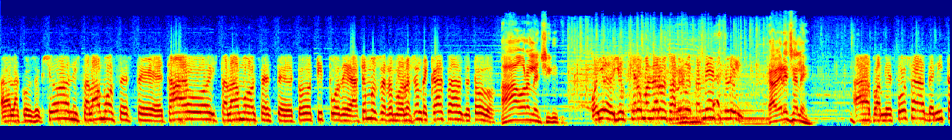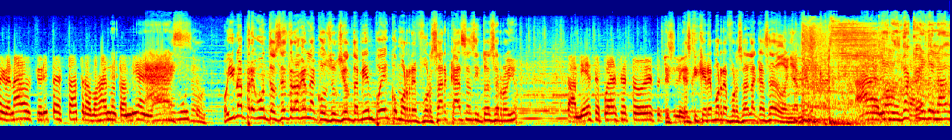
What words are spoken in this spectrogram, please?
A la construcción, instalamos este tile, instalamos este todo tipo de. Hacemos remodelación de casas, de todo. Ah, órale, ching. Oye, yo quiero mandar un saludo también, Chiquilín. A ver, échale. Ah, para mi esposa Benita Granados, que ahorita está trabajando también. Eso. mucho. Oye, una pregunta. ¿Ustedes trabajan en la construcción? ¿También pueden como reforzar casas y todo ese rollo? También se puede hacer todo eso, Es, Chiquilín. es que queremos reforzar la casa de doña Mela. Ah, no, nos va a caer de lado.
